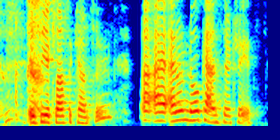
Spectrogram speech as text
Is he a classic cancer? I, I don't know cancer traits.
